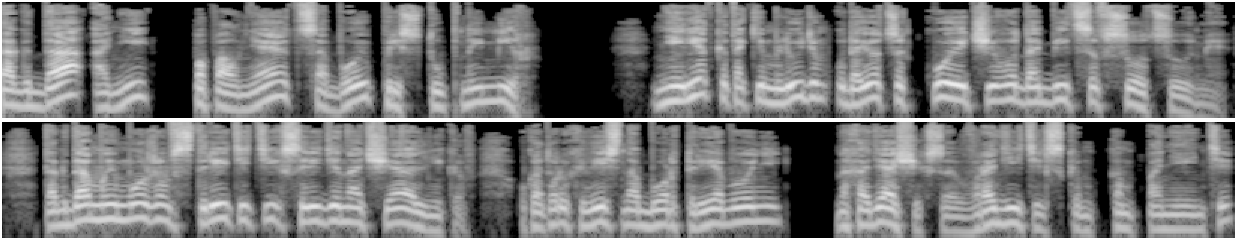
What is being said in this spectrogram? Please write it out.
Тогда они пополняют собой преступный мир. Нередко таким людям удается кое-чего добиться в социуме. Тогда мы можем встретить их среди начальников, у которых весь набор требований находящихся в родительском компоненте,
